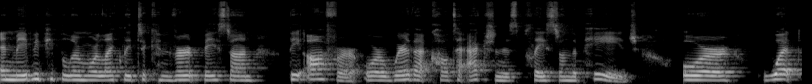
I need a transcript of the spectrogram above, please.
and maybe people are more likely to convert based on the offer or where that call to action is placed on the page or what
